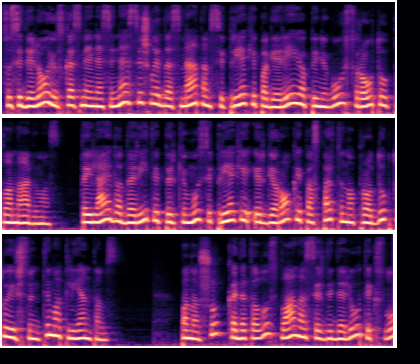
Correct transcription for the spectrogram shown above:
Susidėliojus kas mėnesinės išlaidas metams į priekį pagerėjo pinigų srautų planavimas. Tai leido daryti pirkimus į priekį ir gerokai paspartino produktų išsiuntimą klientams. Panašu, kad detalus planas ir didelių tikslų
